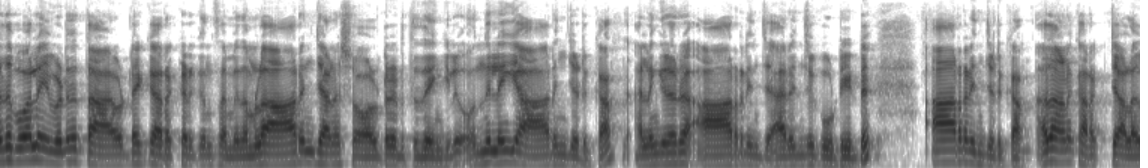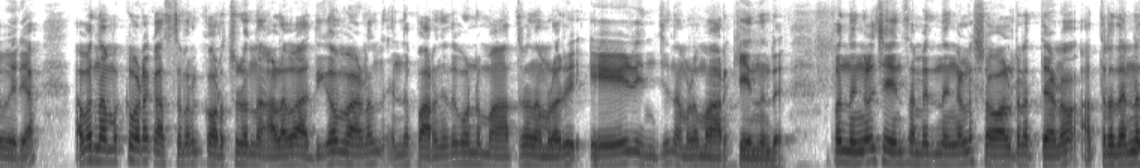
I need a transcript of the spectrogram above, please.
അതുപോലെ ഇവിടുന്ന് താഴോട്ടേക്ക് ഇറക്കെടുക്കുന്ന സമയത്ത് നമ്മൾ ആറ് ഇഞ്ചാണ് ഷോൾഡർ എടുത്തതെങ്കിൽ ഒന്നില്ലെങ്കിൽ ആറ് ഇഞ്ച് എടുക്കാം. അല്ലെങ്കിൽ ഒരു ആറ് ഇഞ്ച് അരഞ്ച് കൂട്ടിയിട്ട് ആറര ഇഞ്ച് എടുക്കാം. അതാണ് കറക്റ്റ് അളവ് വരിക. അപ്പോൾ നമുക്കിവിടെ കസ്റ്റമർക്ക് കുറച്ചുകൂടെ ഒന്ന് അളവ് അധികം വേണം എന്ന് പറഞ്ഞത് കൊണ്ട് മാത്രം നമ്മളൊരു ഏഴ് ഇഞ്ച് നമ്മൾ മാർക്ക് ചെയ്യുന്നുണ്ട്. അപ്പോൾ നിങ്ങൾ ചെയ്യുന്ന സമയത്ത് നിങ്ങളുടെ ഷോൾഡർ എത്രയാണോ അത്ര തന്നെ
